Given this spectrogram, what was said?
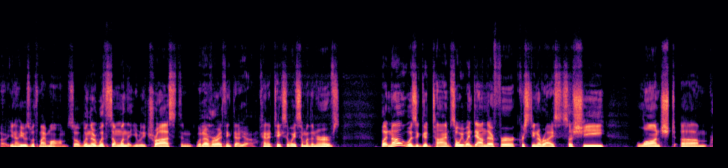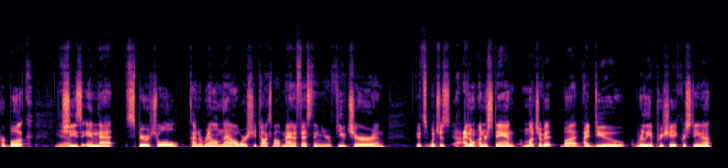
uh, you know he was with my mom. So when they're with someone that you really trust and whatever, Yeah. I think that Yeah. kind of takes away some of the nerves. But no, it was a good time. So we went down there for Christina Rice. So she launched um, her book. She's in that spiritual kind of realm now where she talks about manifesting your future and it's which is I don't understand much of it, but I do really appreciate Christina.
